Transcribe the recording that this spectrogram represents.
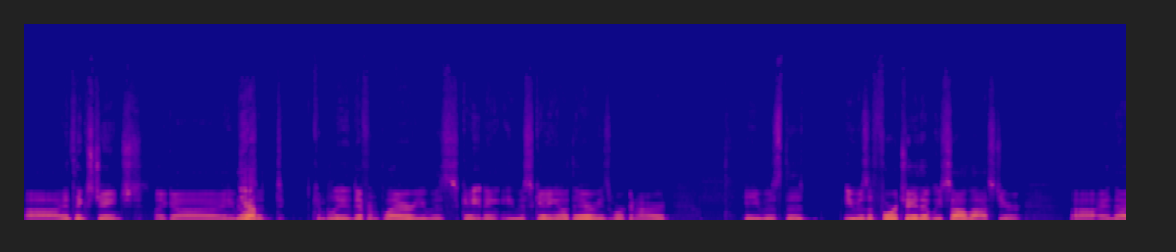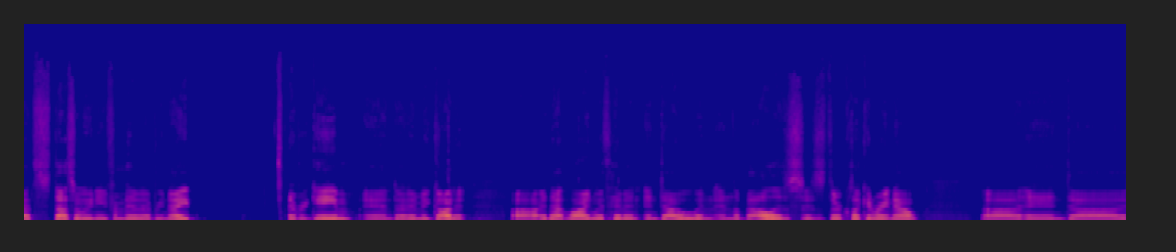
uh, and things changed. Like uh, he was Yeah. a completely different player. He was skating. He was skating out there. He was working hard. He was the he was the Fortier that we saw last year, uh, and that's that's what we need from him every night, every game, and uh, and we got it. Uh, and that line with him and, and Dao and, and LaBelle is is they're clicking right now, uh, and uh,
